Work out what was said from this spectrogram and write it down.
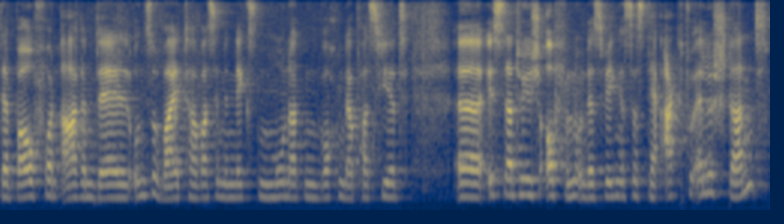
der Bau von Arendelle und so weiter, was in den nächsten Monaten, Wochen da passiert, äh, ist natürlich offen und deswegen ist das der aktuelle Stand.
